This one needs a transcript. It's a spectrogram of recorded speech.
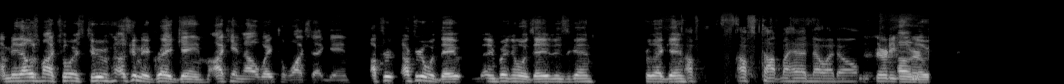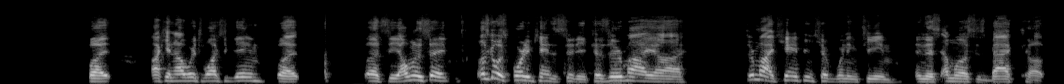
I mean, that was my choice too. That's gonna be a great game. I cannot wait to watch that game. I forget, I forget what day. Anybody know what day it is again for that game? Off, off the top of my head, no, I don't. Thirty. Oh, but I cannot wait to watch the game. But let's see. I'm gonna say let's go with Sporting Kansas City because they're my uh, they're my championship winning team in this MLS's back cup.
